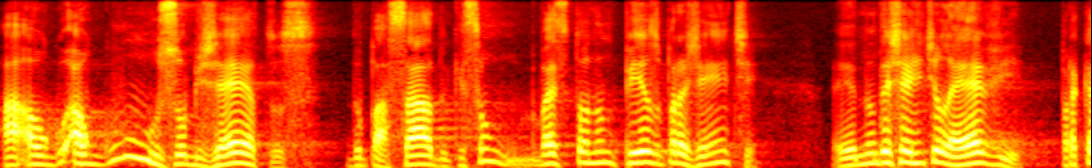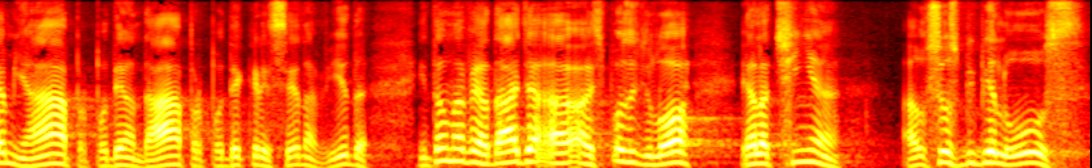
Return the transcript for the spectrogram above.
alguns objetos do passado que são, vai se tornando peso para a gente. Não deixa a gente leve para caminhar, para poder andar, para poder crescer na vida. Então, na verdade, a, a esposa de Ló, ela tinha os seus bibelôs,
